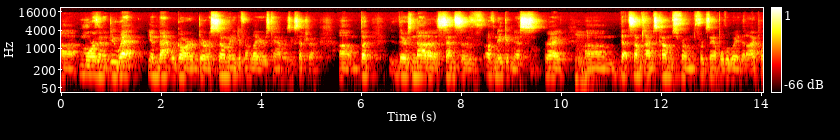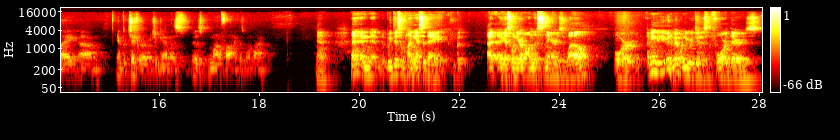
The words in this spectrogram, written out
uh, more than a duet in that regard. There are so many different layers, timbres, etc. Um, but there's not a sense of, of nakedness, right? Um, that sometimes comes from, for example, the way that I play um, in particular, which again is, is monophonic as one of mine. yeah and, and, we did some playing yesterday but I, I guess when you're on the snare as well or i mean even a bit when you were doing this before there's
